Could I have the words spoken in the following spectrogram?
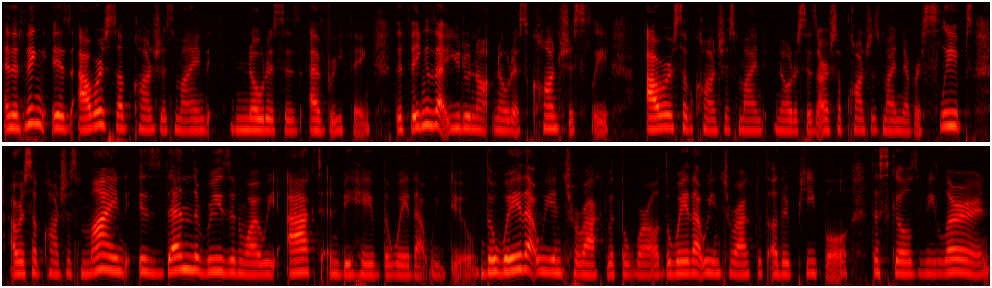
And the thing is, our subconscious mind notices everything. The things that you do not notice consciously, our subconscious mind notices. Our subconscious mind never sleeps. Our subconscious mind is then the reason why we act and behave the way that we do. The way that we interact with the world, the way that we interact with other people, the skills we learn,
